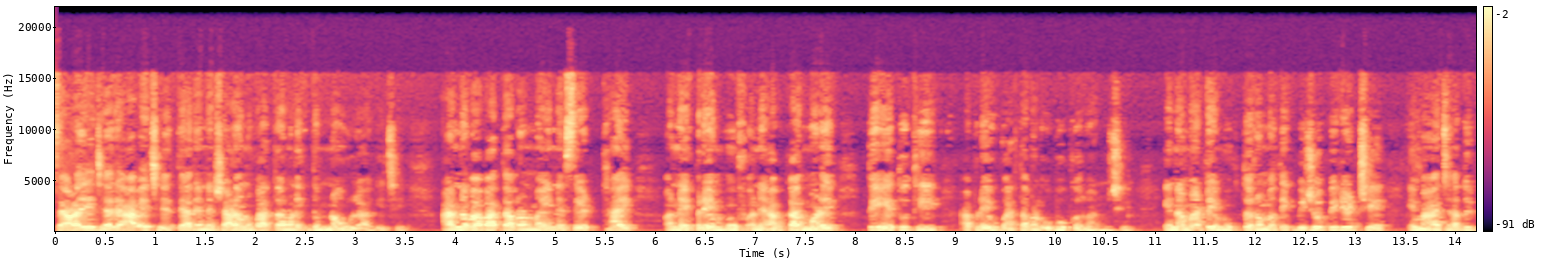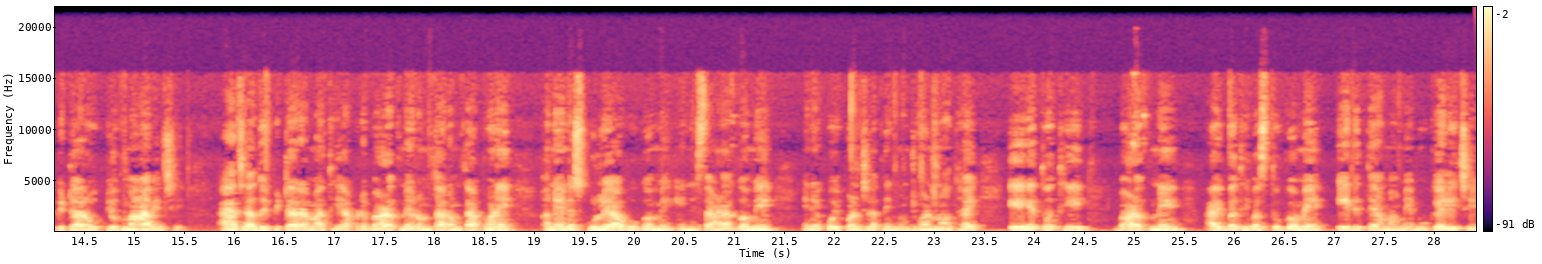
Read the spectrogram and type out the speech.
શાળાએ જ્યારે આવે છે ત્યારે એને શાળાનું વાતાવરણ એકદમ નવું લાગે છે. આ નવા વાતાવરણમાં એને સેટ થાય અને પ્રેમ, હૂંફ અને આવકાર મળે તે હેતુથી આપણે એવું વાતાવરણ ઊભું કરવાનું છે. એના માટે મુક્ત રમત એક બીજો પીરિયડ છે. એમાં આ જાદુઈ પિટારો ઉપયોગમાં આવે છે. આ જાદુઈ પિટારામાંથી આપણે બાળકને રમતા રમતા ભણે અને એને સ્કૂલે આવવું ગમે, એને શાળા ગમે, એને કોઈ પણ જાતની મૂંઝવણ ન થાય, એ હેતુથી બાળકને આવી બધી વસ્તુ ગમે એ રીતે આમાં મેં મૂકેલી છે.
